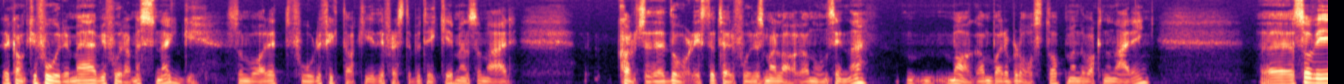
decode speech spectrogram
Dere kan ikke fôre med Vi fôra med snøgg, som var et fôr du fikk tak i i de fleste butikker, men som er kanskje det dårligste tørrfôret som er laga noensinne. Magen bare blåste opp, men det var ikke noe næring. Eh, Så vi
